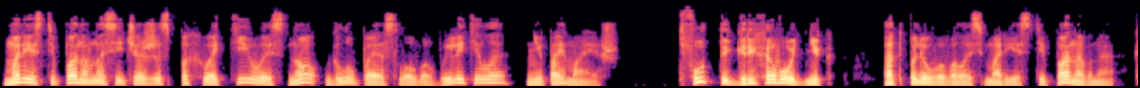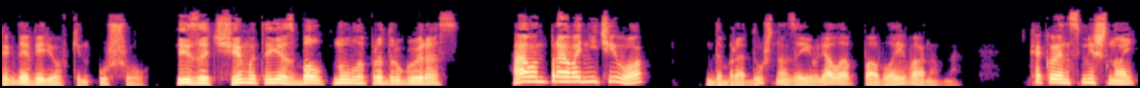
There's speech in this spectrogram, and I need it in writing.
Мария Степановна сейчас же спохватилась, но глупое слово вылетело, не поймаешь. «Тьфу ты, греховодник!» — отплевывалась Марья Степановна, когда Веревкин ушел. «И зачем это я сболтнула про другой раз?» «А он, право, ничего», — добродушно заявляла Павла Ивановна. «Какой он смешной!»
